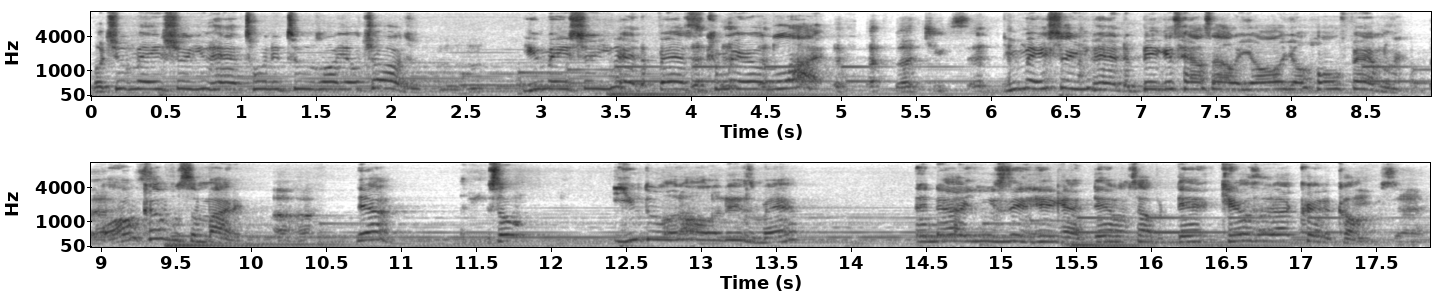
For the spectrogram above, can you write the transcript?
But you made sure you had 22s on your charger. Mm-hmm. You made sure you had the fastest Camaro on the lot. you said. You made sure you had the biggest house out of all your whole family. Well, I'm coming for somebody. Uh huh. Yeah. So you doing all of this, man. And now you sitting here got debt on top of debt, cancel that credit cards. Exactly.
